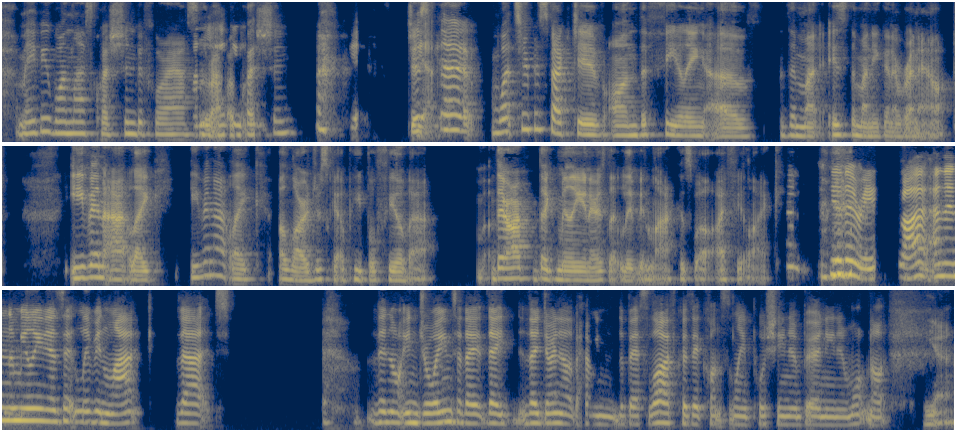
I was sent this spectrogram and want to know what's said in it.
maybe one last question before I ask the wrap up question. Yeah. just yeah. the what's your perspective on the feeling of the money? Is the money going to run out? Even at like, even at like a larger scale, people feel that there are like millionaires that live in lack as well. I feel like. yeah, there is right, and then the millionaires that live in lack that they're not enjoying so they they they don't end up having the best life because they're constantly pushing and burning and whatnot. Yeah.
